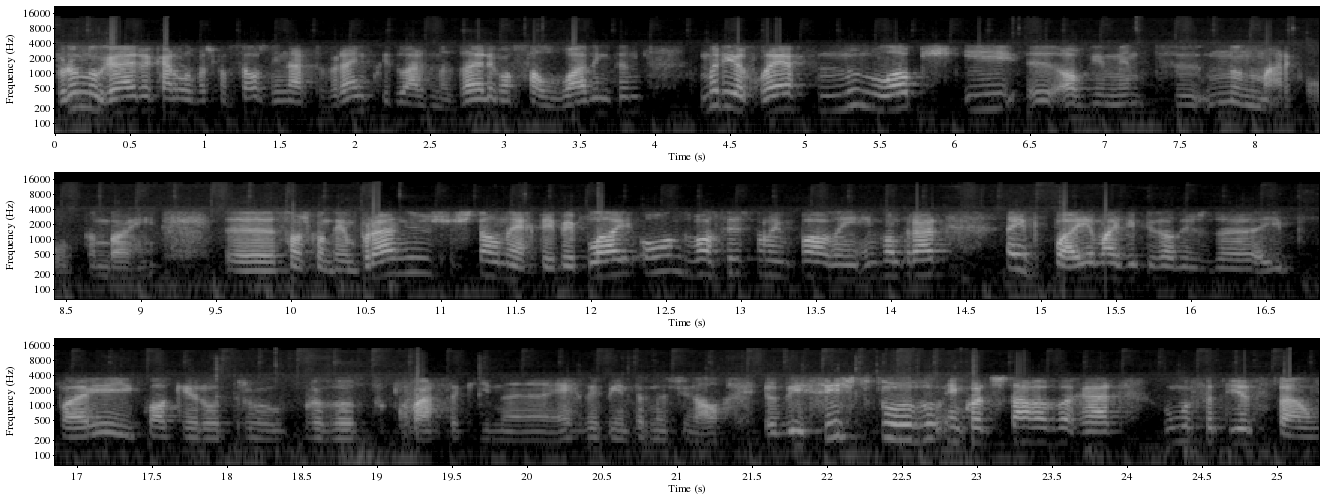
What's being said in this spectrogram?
Bruno Nogueira, Carla Vasconcelos, Dinarte Branco, Eduardo Madeira, Gonçalo Waddington, Maria Rueff, Nuno Lopes e, eh, obviamente, Nuno Marco também. Eh, são os contemporâneos, estão na RTP Play, onde vocês também podem encontrar a Epopeia, mais episódios da Epopeia e qualquer outro produto que faça aqui na RTP Internacional. Eu disse isto tudo enquanto estava a barrar uma fatia de pão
